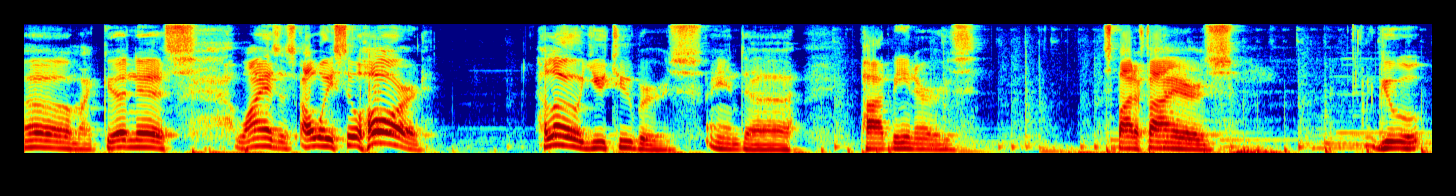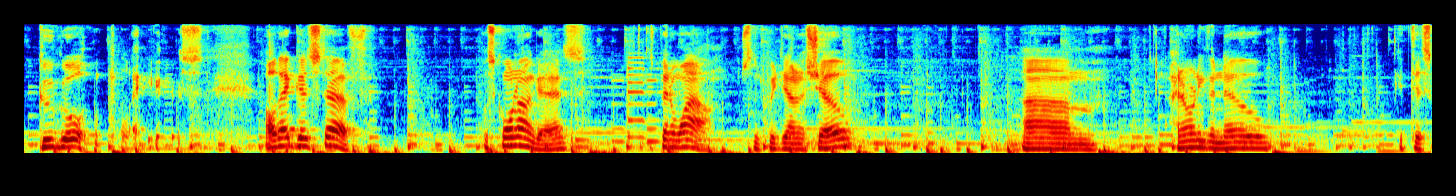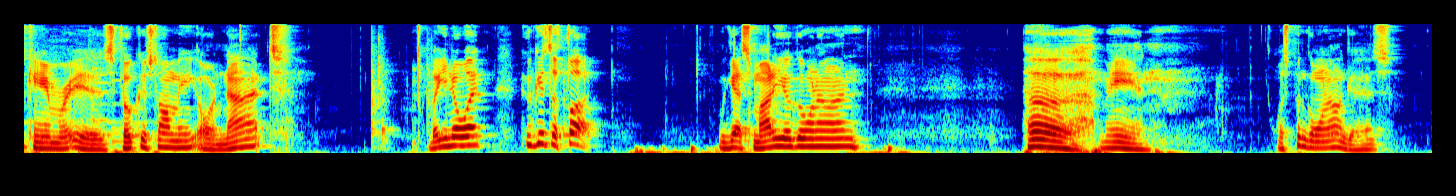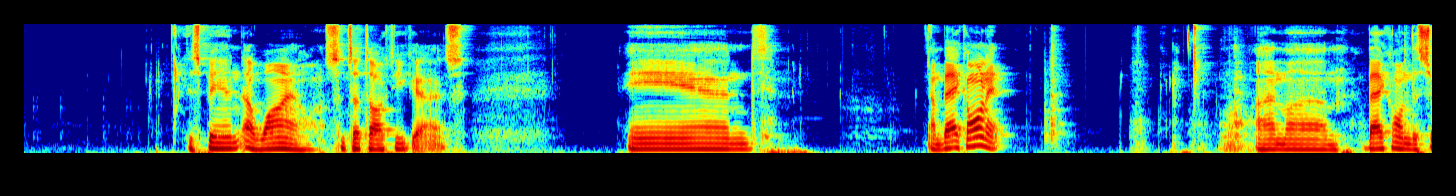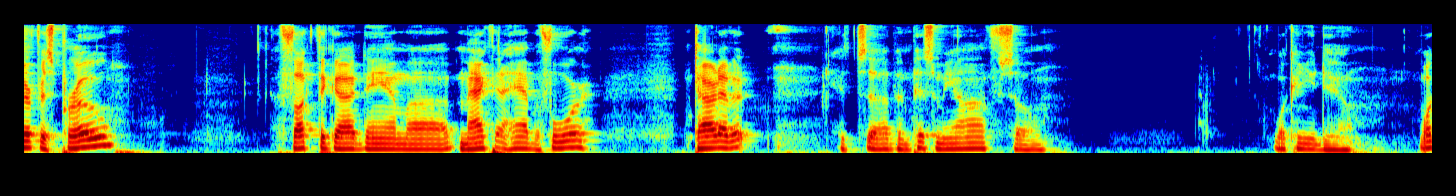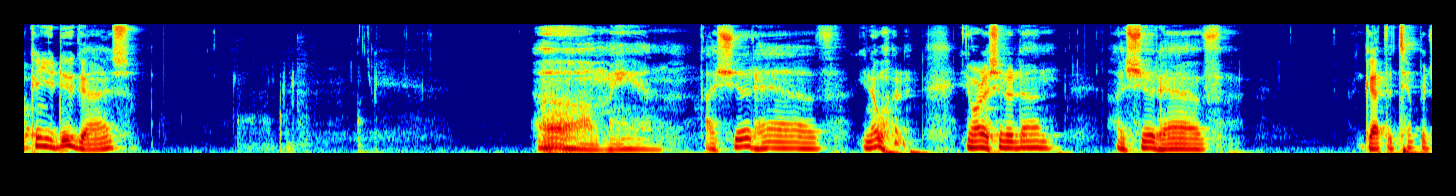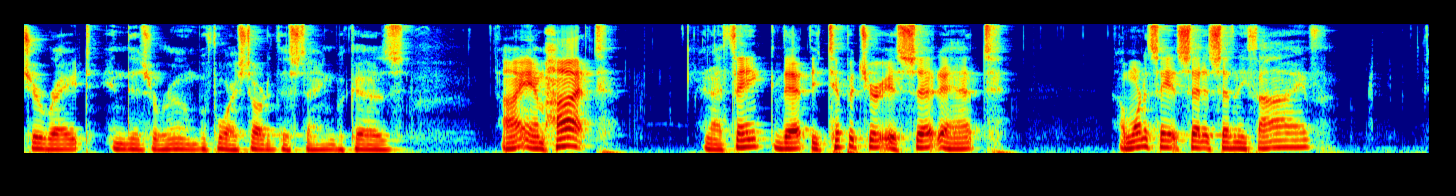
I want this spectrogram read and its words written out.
Oh my goodness. Why is this always so hard? Hello, YouTubers and uh, Podbeaners, Spotifyers, Google, Google players, all that good stuff. What's going on, guys? It's been a while since we've done a show. Um, I don't even know if this camera is focused on me or not. But you know what? Who gives a fuck? We got some audio going on. Oh, man. What's been going on, guys? It's been a while since I talked to you guys. And I'm back on it. I'm um, back on the Surface Pro. Fuck the goddamn uh, Mac that I had before. I'm tired of it. It's uh, been pissing me off. So, what can you do? What can you do, guys? Oh man, I should have. You know what? You know what I should have done? I should have got the temperature right in this room before I started this thing because I am hot. And I think that the temperature is set at, I want to say it's set at 75.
